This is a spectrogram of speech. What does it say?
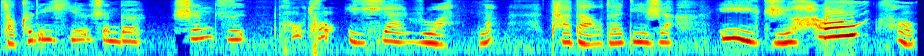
巧克力先生的身子扑通一下软了，他倒在地上，一直哼哼，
